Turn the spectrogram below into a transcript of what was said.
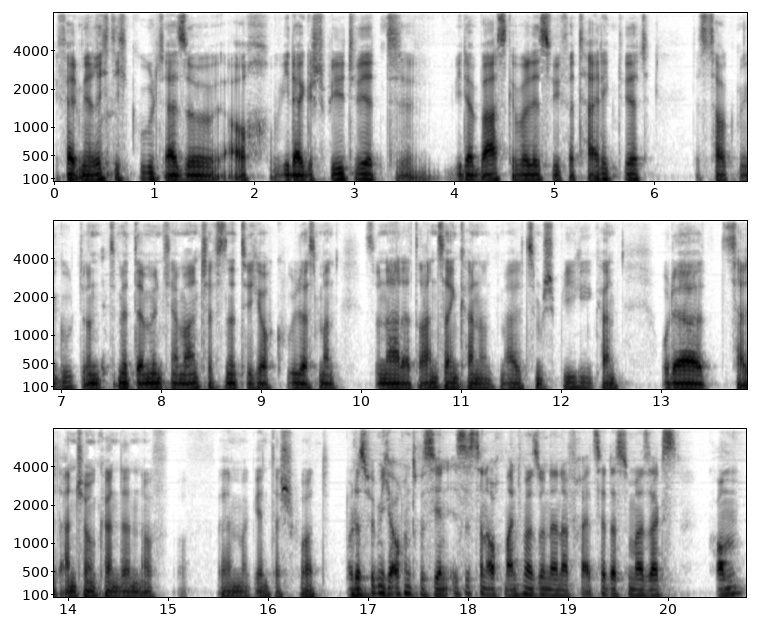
Gefällt mir richtig gut. Also auch wie da gespielt wird, wie der Basketball ist, wie verteidigt wird. Das taugt mir gut. Und mit der Münchner Mannschaft ist natürlich auch cool, dass man so nah da dran sein kann und mal zum Spiel gehen kann. Oder es halt anschauen kann dann auf, auf äh, Magenta Sport. Aber das würde mich auch interessieren. Ist es dann auch manchmal so in deiner Freizeit, dass du mal sagst, komm,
